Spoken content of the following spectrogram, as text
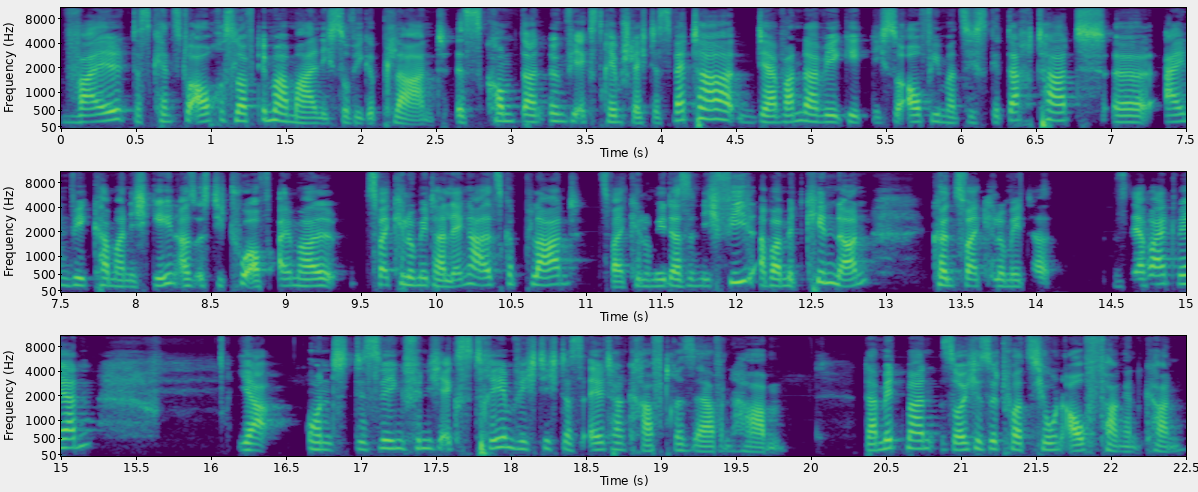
weil, das kennst du auch, es läuft immer mal nicht so wie geplant. Es kommt dann irgendwie extrem schlechtes Wetter, der Wanderweg geht nicht so auf, wie man sich gedacht hat. Äh, ein Weg kann man nicht gehen, also ist die Tour auf einmal zwei Kilometer länger als geplant. Zwei Kilometer sind nicht viel, aber mit Kindern können zwei Kilometer sehr weit werden. Ja, und deswegen finde ich extrem wichtig, dass Eltern Kraftreserven haben, damit man solche Situationen auffangen kann.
